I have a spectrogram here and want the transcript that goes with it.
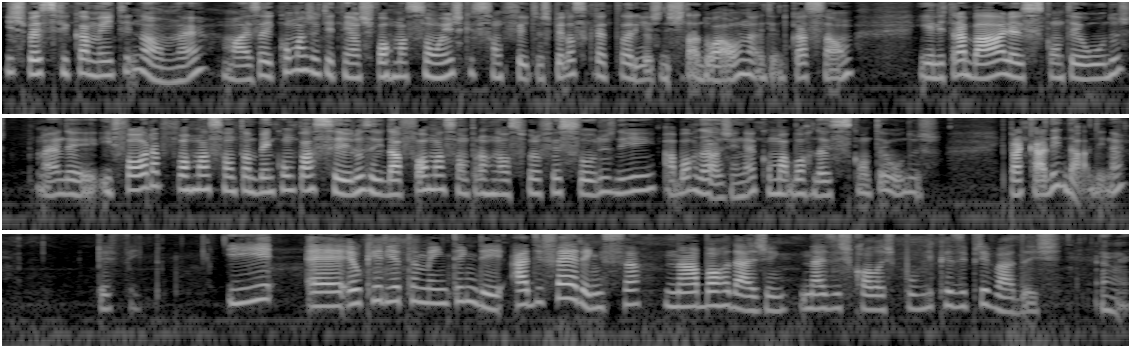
Especificamente não, né? Mas aí como a gente tem as formações que são feitas pela Secretaria Estadual né, de Educação, e ele trabalha esses conteúdos, né, de, e fora a formação também com parceiros e dar formação para os nossos professores de abordagem, né, como abordar esses conteúdos para cada idade, né? Perfeito. E é, eu queria também entender a diferença na abordagem nas escolas públicas e privadas. Hum.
